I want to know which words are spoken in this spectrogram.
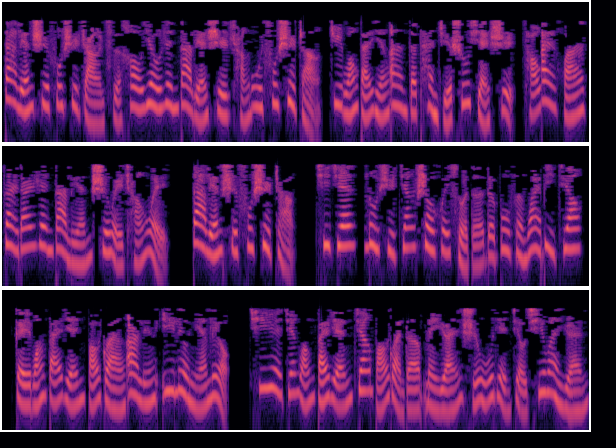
大连市副市长，此后又任大连市常务副市长。据王白岩案的判决书显示，曹爱华在担任大连市委常委、大连市副市长期间，陆续将受贿所得的部分外币交给王白岩保管。二零一六年六七月间，王白岩将保管的美元十五点九七万元、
